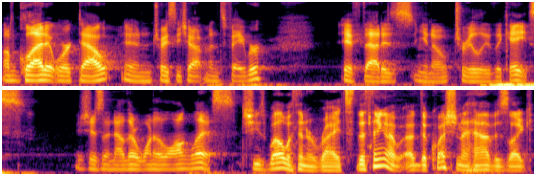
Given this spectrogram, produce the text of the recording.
I'm glad it worked out in Tracy Chapman's favor, if that is, you know, truly the case. It's just another one of the long lists. She's well within her rights. The thing, I, uh, the question I have is like,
